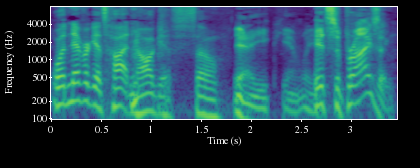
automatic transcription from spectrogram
Well, it never gets hot in August, so yeah, you can't. Well, It's surprising.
